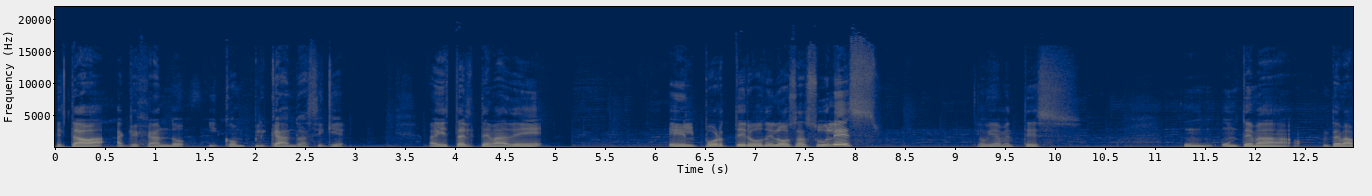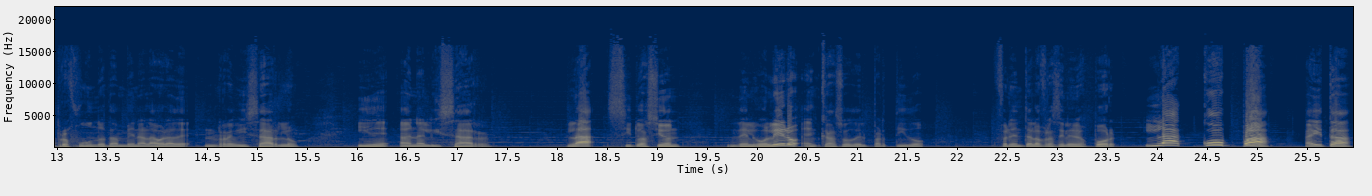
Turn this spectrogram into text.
estaba aquejando y complicando. Así que ahí está el tema de el portero de los azules. Obviamente es un, un tema un tema profundo también a la hora de revisarlo y de analizar la situación del golero en caso del partido frente a los brasileños por la Copa. Ahí está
